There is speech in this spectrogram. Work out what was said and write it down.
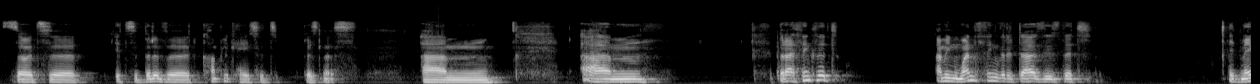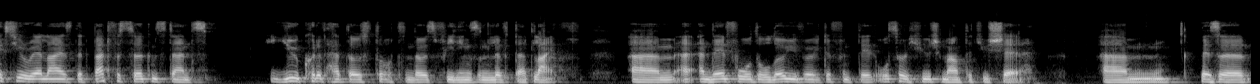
so it's a it's a bit of a complicated business. Um, um, but i think that i mean one thing that it does is that it makes you realize that but for circumstance, you could have had those thoughts and those feelings and lived that life. Um, and therefore, although you're very different, there's also a huge amount that you share. Um, there's a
